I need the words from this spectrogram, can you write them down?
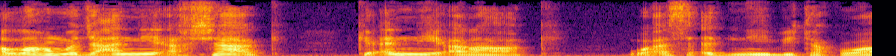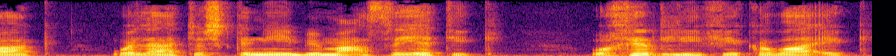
اللهم اجعلني أخشاك كأني أراك وأسعدني بتقواك ولا تشقني بمعصيتك. وخر لي في قضائك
